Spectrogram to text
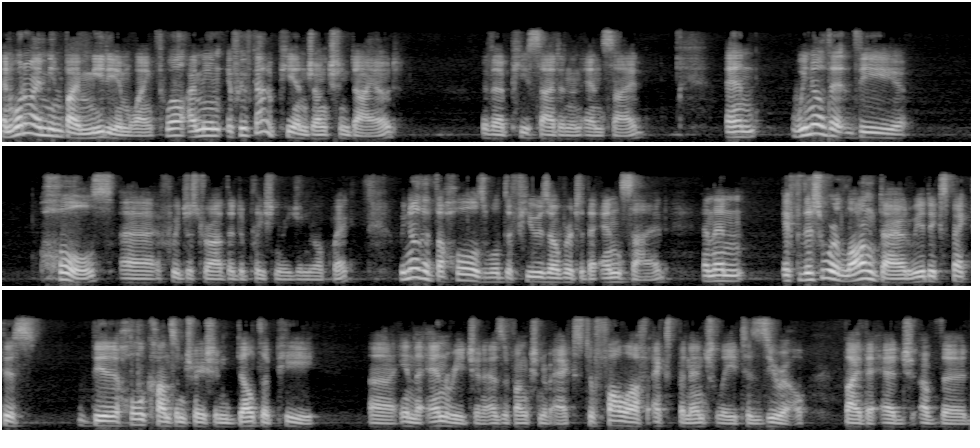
And what do I mean by medium length? Well, I mean, if we've got a p-n junction diode with a p side and an n side, and we know that the holes, uh, if we just draw the depletion region real quick, we know that the holes will diffuse over to the n side. And then if this were a long diode, we'd expect this the hole concentration delta P uh, in the n region as a function of x to fall off exponentially to zero by the edge of the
